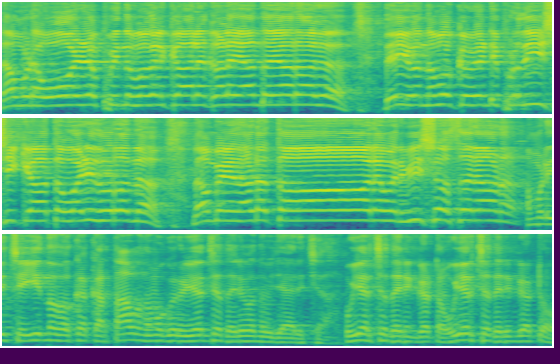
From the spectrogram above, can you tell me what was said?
നമ്മുടെ ഉഴപ്പ് ഇന്ന് പകൽക്കാലം കളയാൻ തയ്യാറാക്. ദൈവം നമുക്ക് വേണ്ടി പ്രതീക്ഷിക്കാത്ത വഴി തുറന്ന് നമ്മെ നടത്താൻ അവൻ വിശ്വസനാണ് നമ്മൾ ഈ ചെയ്യുന്നതൊക്കെ കർത്താവ് നമുക്കൊരു ഉയർച്ച തരുമെന്ന് വിചാരിച്ച. ഉയർച്ച തരും കേട്ടോ ഉയർച്ച തരും കേട്ടോ.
